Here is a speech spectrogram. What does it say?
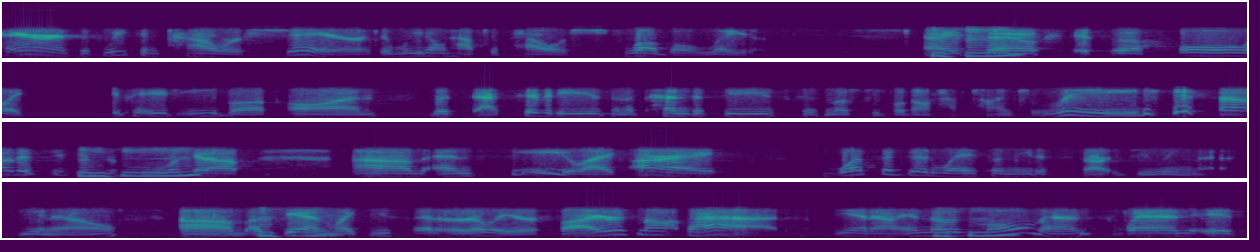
parents, if we can power share, then we don't have to power struggle later, right? Mhm. So it's a whole like page ebook on with activities and appendices because most people don't have time to read. You know that you can just Mhm. look it up um, and see like, all right, what's a good way for me to start doing this? You know, um, again, Mhm. like you said earlier, fire's not bad. You know, in those Mhm. moments when it's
